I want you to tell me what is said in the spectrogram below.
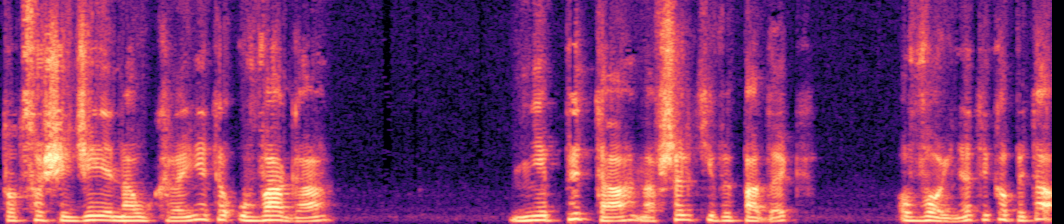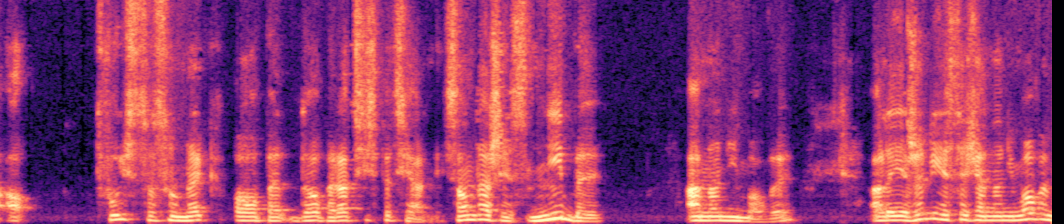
to, co się dzieje na Ukrainie, to uwaga, nie pyta na wszelki wypadek o wojnę, tylko pyta o Twój stosunek do operacji specjalnej. Sondaż jest niby anonimowy, ale jeżeli jesteś anonimowym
